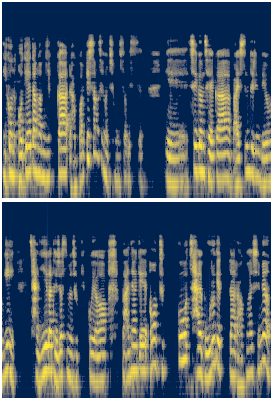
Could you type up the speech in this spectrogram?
이건 어디에 해당합니까? 라고 하면 일상생활 지원 서비스. 예, 지금 제가 말씀드린 내용이 잘 이해가 되셨으면 좋겠고요. 만약에 어, 듣고 잘 모르겠다라고 하시면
